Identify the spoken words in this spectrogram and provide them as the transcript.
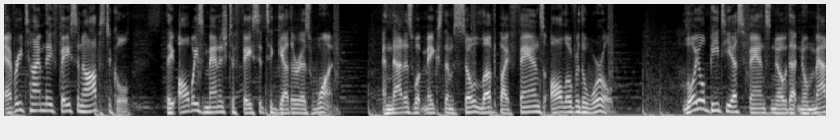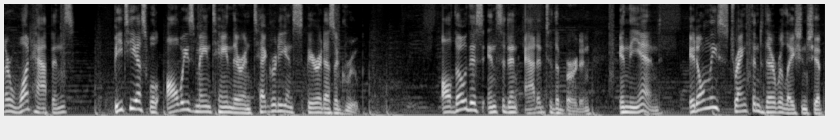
Every time they face an obstacle, they always manage to face it together as one, and that is what makes them so loved by fans all over the world. Loyal BTS fans know that no matter what happens, BTS will always maintain their integrity and spirit as a group. Although this incident added to the burden, in the end, it only strengthened their relationship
